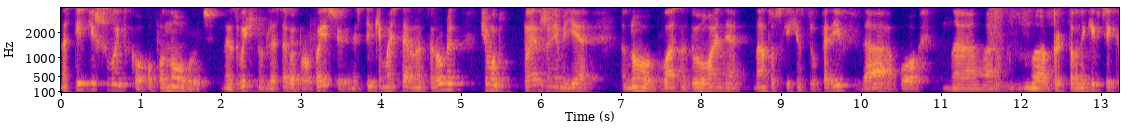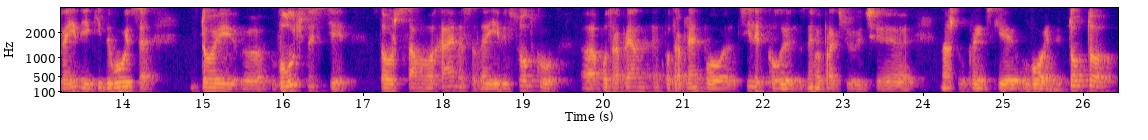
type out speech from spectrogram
настільки швидко опановують незвичну для себе професію, і настільки майстерно це роблять. Чому твердженням є ну власне здивування натовських інструкторів да, або е, представників цих країн, які дивуються той е, влучності з того ж самого Хаймеса, да, і відсотку потраплянь, потраплянь по цілях, коли з ними працюють е, наші українські воїни. Тобто,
